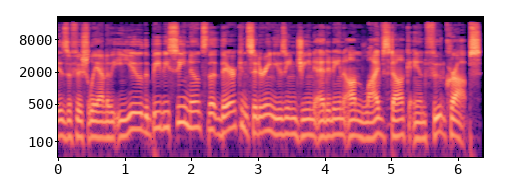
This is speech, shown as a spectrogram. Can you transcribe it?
is officially out of the EU, the BBC notes that they're considering using gene editing on livestock and food crops.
